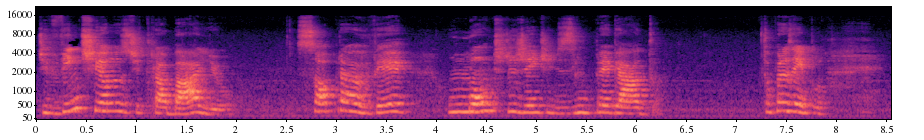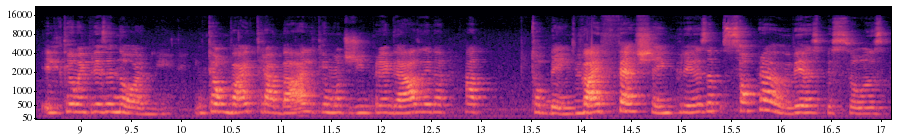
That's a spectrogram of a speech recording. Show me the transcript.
de 20 anos de trabalho só para ver um monte de gente desempregada. Então, por exemplo, ele tem uma empresa enorme, então vai, trabalha, tem um monte de empregado, ele vai, ah, tô bem. Vai, fecha a empresa só pra ver as pessoas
